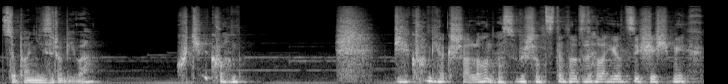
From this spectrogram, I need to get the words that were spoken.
Co pani zrobiła? Uciekłam. Biegłam jak szalona, słysząc ten oddalający się śmiech.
